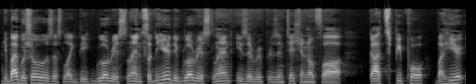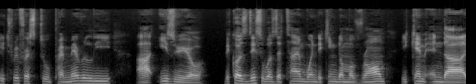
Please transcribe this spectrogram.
the Bible shows us like the glorious land. So here, the glorious land is a representation of uh, God's people, but here it refers to primarily uh, Israel because this was the time when the kingdom of Rome it came and uh,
